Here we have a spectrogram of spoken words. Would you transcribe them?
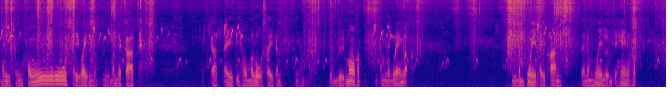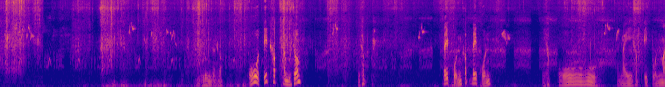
ในของเขาใส่ไว้นี่ครับนี่บรรยากาศบรรยากาศไอ้ที่เขามาโลใส่กันนี่ครับลมลื่นหม้อครับทำแรงๆละมีน้ำห้วยไหลผ่าน แต่น้ำห้วยเริ่มจะแห้งแล้วครับลุ้นกันครับ โอ้ติดครับท่านผู้ชมนี่ครับ ได้ผลครับได้ผลนี่ครับ โอ้ในครับไอตัวใน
